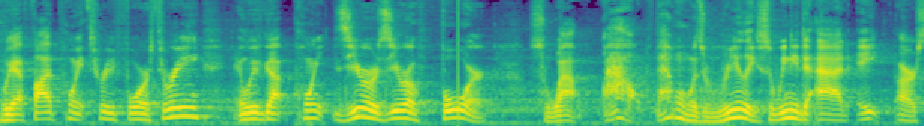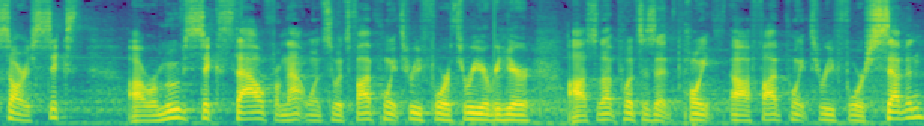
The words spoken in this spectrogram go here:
We have 5.343 and we've got 0.004. So wow, wow, that one was really, so we need to add eight, or sorry, six, uh, remove six thou from that one. So it's 5.343 over here. Uh, so that puts us at point, uh, 5.347.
